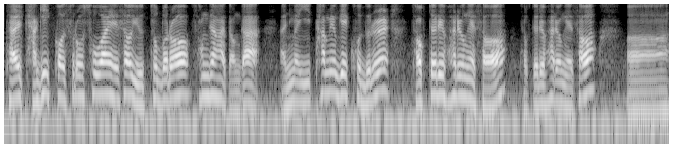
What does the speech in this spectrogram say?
잘 자기 것으로 소화해서 유튜버로 성장하던가 아니면 이 탐욕의 코드를 적절히 활용해서 적절히 활용해서 어,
